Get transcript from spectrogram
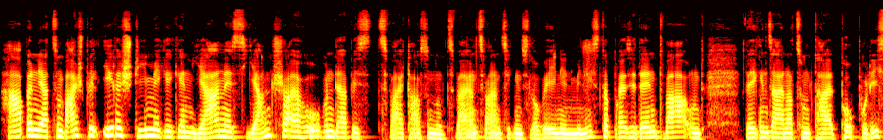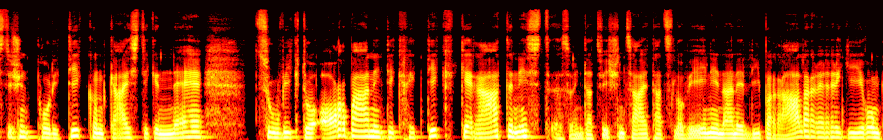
haben ja zum Beispiel Ihre Stimme gegen Janes Janša erhoben, der bis 2022 in Slowenien Ministerpräsident war und wegen seiner zum Teil populistischen Politik und geistigen Nähe zu Viktor Orban in die Kritik geraten ist. Also in der Zwischenzeit hat Slowenien eine liberalere Regierung.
